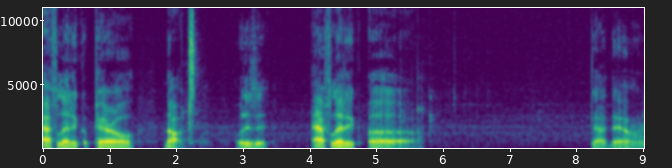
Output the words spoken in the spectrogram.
Athletic Apparel. No, what is it? Athletic. Uh, goddamn,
